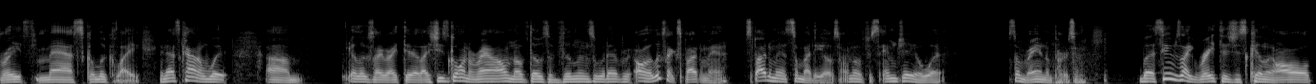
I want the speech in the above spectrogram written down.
Wraith mask look like, and that's kind of what um, it looks like right there. Like she's going around. I don't know if those are villains or whatever. Oh, it looks like Spider Man. Spider Man, somebody else. I don't know if it's MJ or what. Some random person. But it seems like Wraith is just killing all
